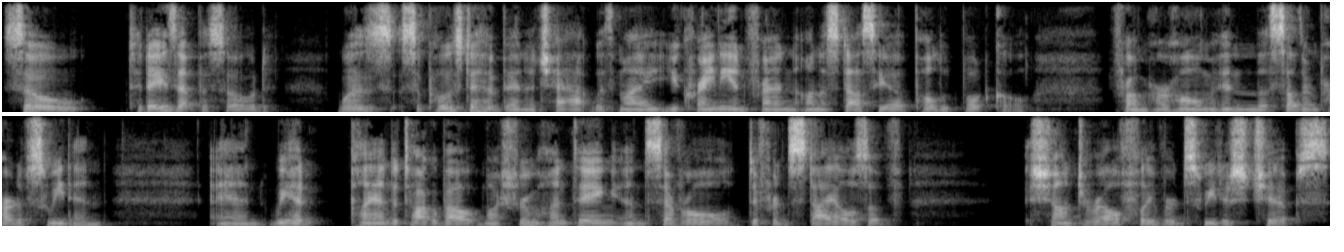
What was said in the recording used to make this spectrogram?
So today's episode was supposed to have been a chat with my Ukrainian friend Anastasia Polutbotko from her home in the southern part of Sweden. And we had planned to talk about mushroom hunting and several different styles of chanterelle flavored Swedish chips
